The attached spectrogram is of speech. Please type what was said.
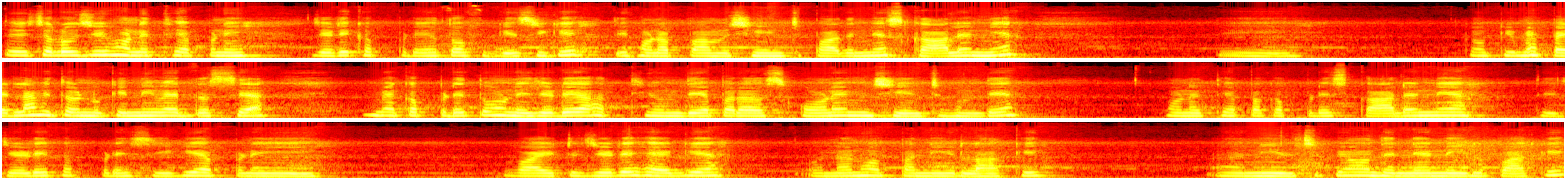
ਤੇ ਚਲੋ ਜੀ, ਹੁਣ ਇੱਥੇ ਆਪਣੇ ਜਿਹੜੇ ਕੱਪੜੇ ਧੁੱਪ ਗਏ ਸੀਗੇ ਤੇ ਹੁਣ ਆਪਾਂ ਮਸ਼ੀਨ 'ਚ ਪਾ ਦਿੰਨੇ ਆ ਸੁਕਾ ਲੈਂਦੇ ਆ ਤੇ ਕਿਉਂਕਿ ਮੈਂ ਪਹਿਲਾਂ ਵੀ ਤੁਹਾਨੂੰ ਕਿੰਨੀ ਵਾਰ ਦੱਸਿਆ, ਮੈਂ ਕੱਪੜੇ ਧੋਣੇ ਜਿਹੜੇ ਹੱਥੀ ਹੁੰਦੇ ਆ, ਪਰ ਸੁਕਾਉਣੇ ਮਸ਼ੀਨ 'ਚ ਹੁੰਦੇ ਆ। ਹੁਣ ਇੱਥੇ ਆਪਾਂ ਕੱਪੜੇ ਸੁਕਾ ਲੈਂਦੇ ਆ ਤੇ ਜਿਹੜੇ ਕੱਪੜੇ ਸੀਗੇ ਆਪਣੇ ਵਾਈਟ ਜਿਹੜੇ ਹੈਗੇ ਆ, ਉਹਨਾਂ ਨੂੰ ਆਪਾਂ ਨੀਲ ਲਾ ਕੇ ਨੀਲ 'ਚ ਭਿਉਂ ਦਿੰਨੇ ਆ ਨੀਲ ਪਾ ਕੇ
